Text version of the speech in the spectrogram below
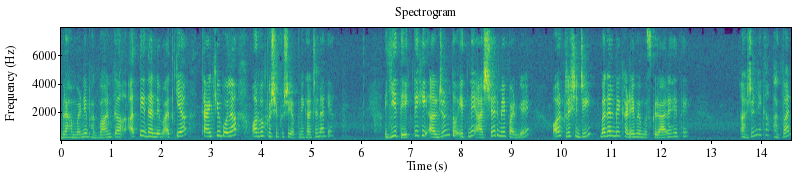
ब्राह्मण ने भगवान का अति धन्यवाद किया थैंक यू बोला और वो खुशी खुशी अपने घर चला गया। ये देखते ही अर्जुन तो इतने आश्चर्य में पड़ गए और कृष्ण जी बगल में खड़े हुए मुस्कुरा रहे थे। अर्जुन ने कहा भगवान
